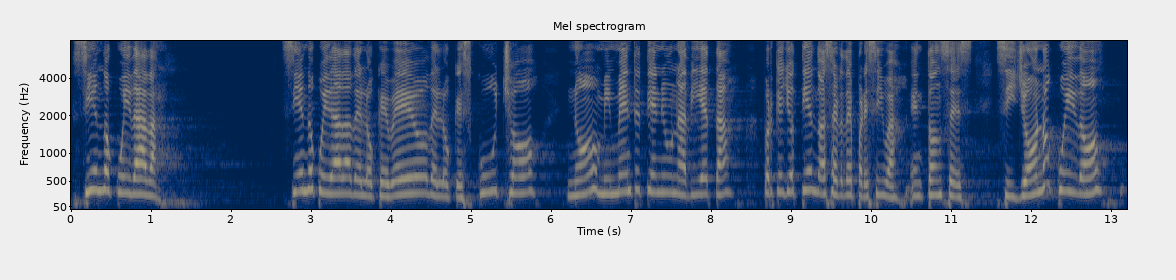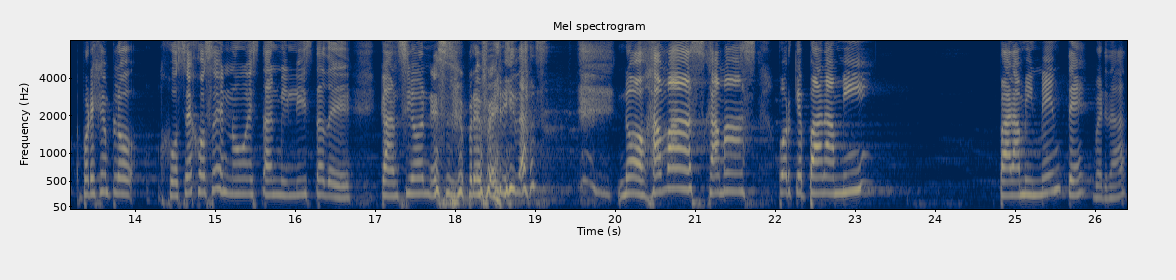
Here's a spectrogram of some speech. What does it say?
siendo cuidada, siendo cuidada de lo que veo, de lo que escucho. No, mi mente tiene una dieta porque yo tiendo a ser depresiva. Entonces, si yo no cuido, por ejemplo, José José no está en mi lista de canciones preferidas. No, jamás, jamás, porque para mí, para mi mente, ¿verdad?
